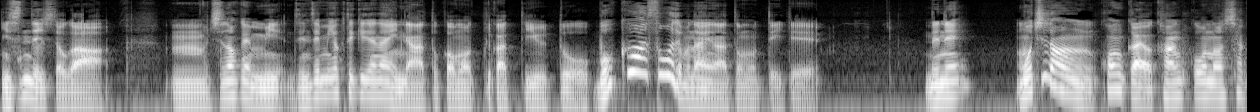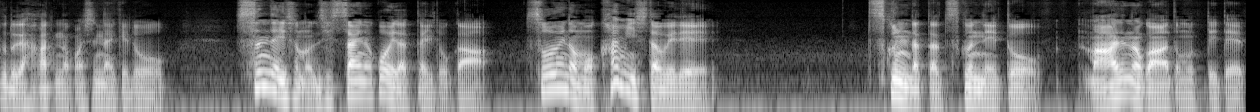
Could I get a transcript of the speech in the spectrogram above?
に住んでる人が、うん、うちの県全然魅力的じゃないなとか思ってるかっていうと、僕はそうでもないなと思っていて、でね、もちろん、今回は観光の尺度で測ってるのかもしれないけど、住んでる人の実際の声だったりとか、そういうのも加味した上で、作るんだったら作んねえと、まあ、あるのかなと思っていて。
